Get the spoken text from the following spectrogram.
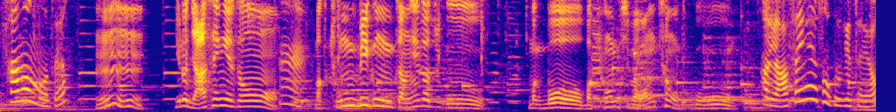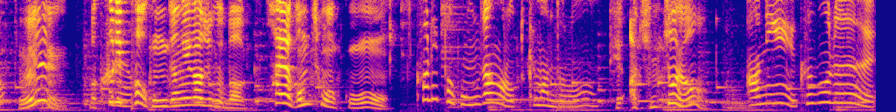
산업 모드요? 음, 음. 이런 야생에서 응. 막 좀비 공장 해가지고 막 뭐 막 경험치 막 왕창 얻고 아 야생에서 그게 돼요? 왜? 막 크리퍼 공장 해가지고 막 화약 엄청 얻고 크리퍼 공장을 어떻게 만들어? 대... 아 진짜야? 아니 그거를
